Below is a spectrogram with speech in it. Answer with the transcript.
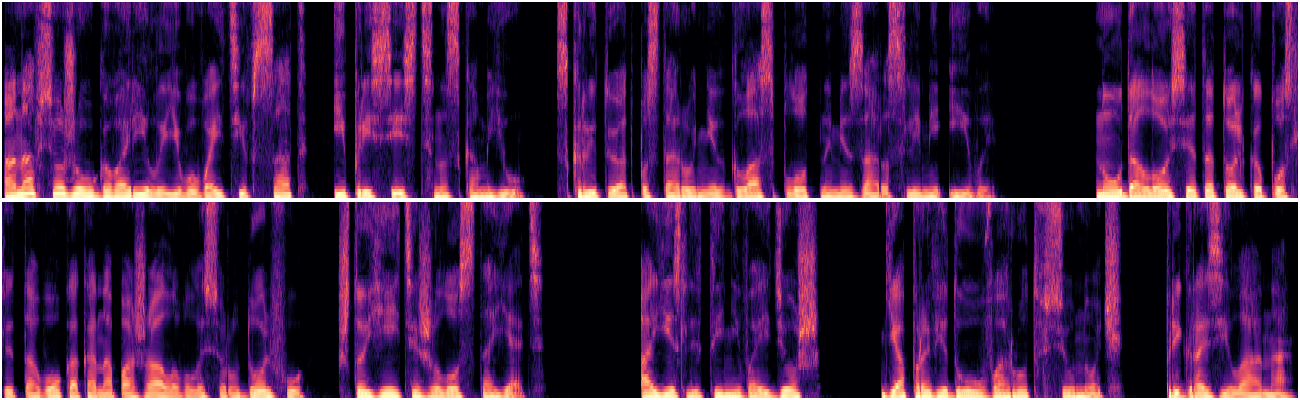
Она все же уговорила его войти в сад и присесть на скамью, скрытую от посторонних глаз плотными зарослями ивы. Но удалось это только после того, как она пожаловалась Рудольфу, что ей тяжело стоять. «А если ты не войдешь, я проведу у ворот всю ночь», — пригрозила она.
